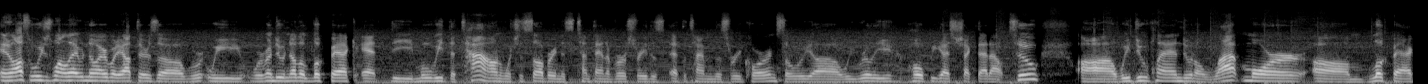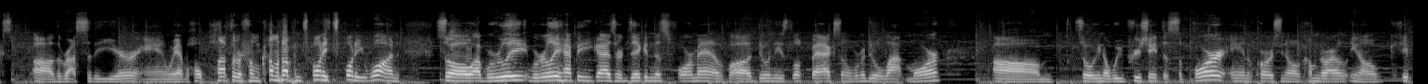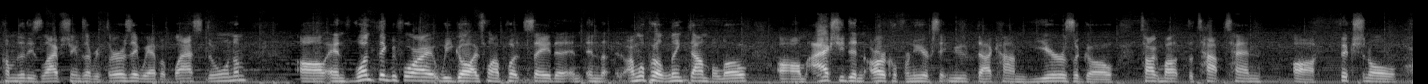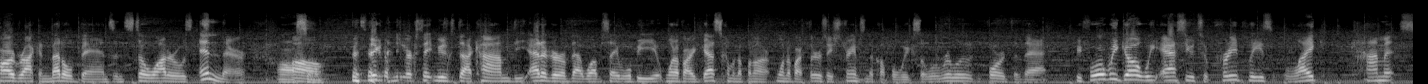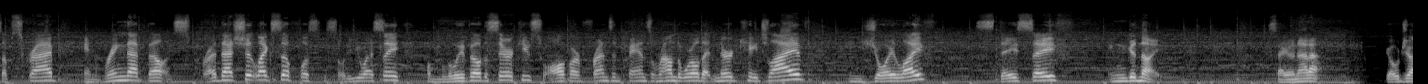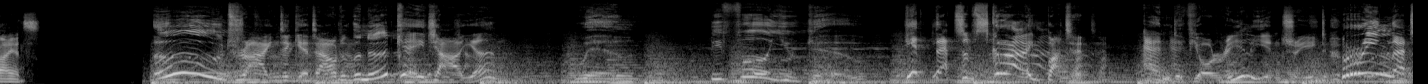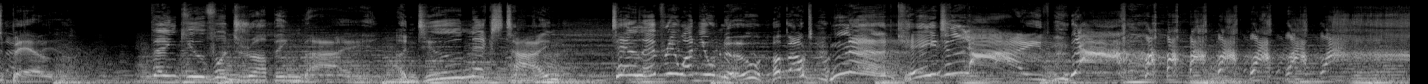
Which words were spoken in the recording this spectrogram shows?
and also we just want to let know everybody out there's uh we we're going to do another look back at the movie the town which is celebrating its 10th anniversary this at the time of this recording so we uh we really hope you guys check that out too. Uh we do plan doing a lot more um look backs uh the rest of the year and we have a whole plethora of them coming up in 2021 so uh, we're really we're really happy you guys are digging this format of uh, doing these look backs and we're gonna do a lot more um, so you know we appreciate the support, and of course you know come to our you know keep coming to these live streams every Thursday. We have a blast doing them. Uh, and one thing before I, we go, I just want to put say that in, in the, I'm gonna put a link down below. Um, I actually did an article for NewYorkStateMusic.com years ago talking about the top 10 uh, fictional hard rock and metal bands, and Stillwater was in there. Awesome. Um, speaking of NewYorkStateMusic.com, the editor of that website will be one of our guests coming up on our, one of our Thursday streams in a couple weeks. So we're really looking forward to that. Before we go, we ask you to pretty please like, comment, subscribe, and ring that bell and spread that shit like syphilis. So the USA, from Louisville to Syracuse, to all of our friends and fans around the world at Nerd Cage Live, enjoy life, stay safe, and good night. Sayonara. Go Giants. Ooh, trying to get out of the nerd cage, are ya? Well, before you go, hit that subscribe button. And if you're really intrigued, ring that bell. Thank you for dropping by. Until next time, tell everyone you know about Nerd Cage Live! Ah!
